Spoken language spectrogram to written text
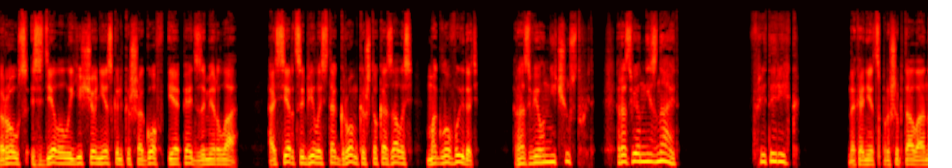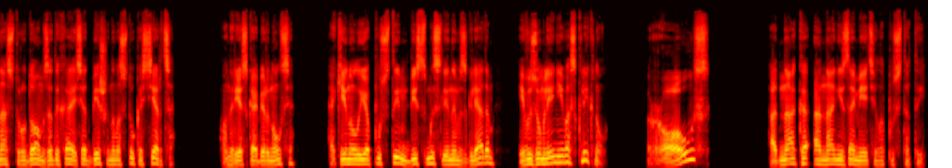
Роуз сделала еще несколько шагов и опять замерла, а сердце билось так громко, что, казалось, могло выдать. Разве он не чувствует? Разве он не знает? «Фредерик», — наконец прошептала она с трудом, задыхаясь от бешеного стука сердца. Он резко обернулся, окинул ее пустым, бессмысленным взглядом и в изумлении воскликнул. «Роуз?» Однако она не заметила пустоты.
